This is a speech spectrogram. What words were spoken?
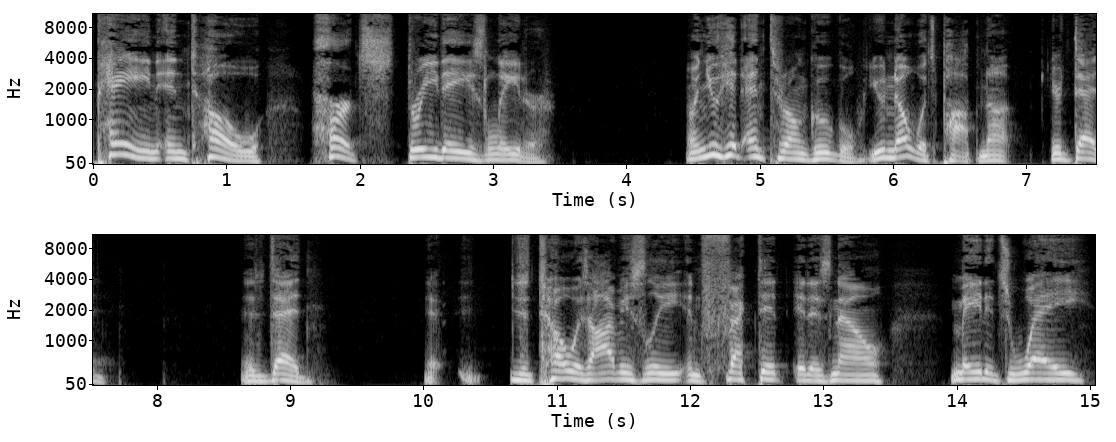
pain in toe hurts three days later. When you hit enter on Google, you know what's popping up. You're dead. It's dead. The toe is obviously infected. It has now made its way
